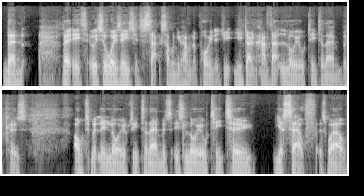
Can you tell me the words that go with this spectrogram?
then it's it's always easy to sack someone you haven't appointed. You you don't have that loyalty to them because ultimately loyalty to them is, is loyalty to yourself as well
